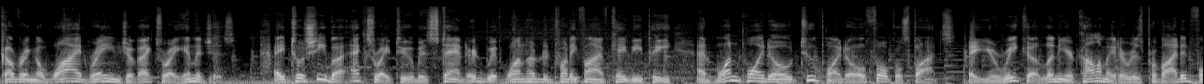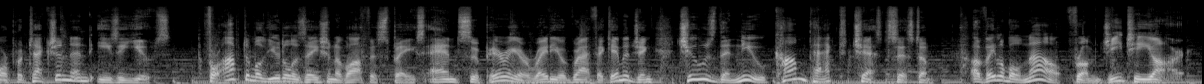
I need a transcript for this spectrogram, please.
covering a wide range of X ray images. A Toshiba X-ray tube is standard with 125 kVp and 1.0 2.0 focal spots. A Eureka linear collimator is provided for protection and easy use. For optimal utilization of office space and superior radiographic imaging, choose the new Compact Chest System. Available now from GTR.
